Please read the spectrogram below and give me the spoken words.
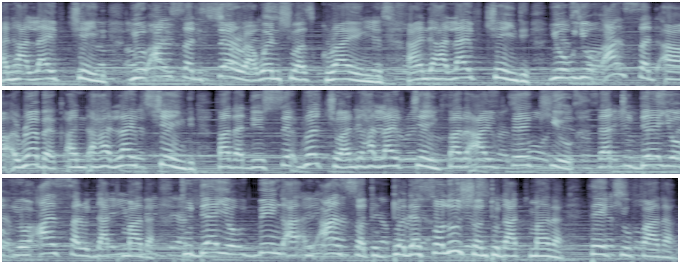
and her life changed. It's a- a you answered sarah when she was crying and her life changed. You you answered uh, rebecca and her life changed. Father do you said rachel and Are her life changed father i thank you that today you're, you're answering that mother. Today you're being an answer to, to the solution to that mother. Thank you father.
